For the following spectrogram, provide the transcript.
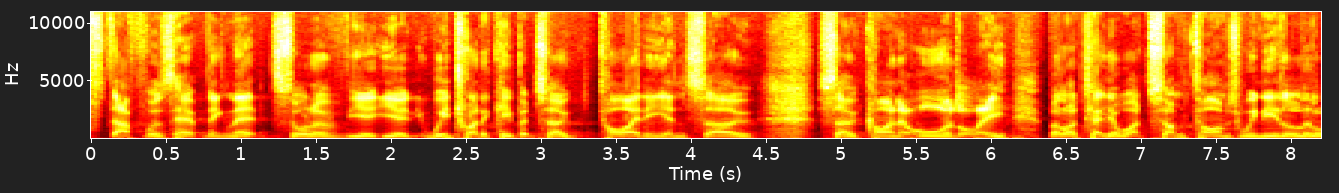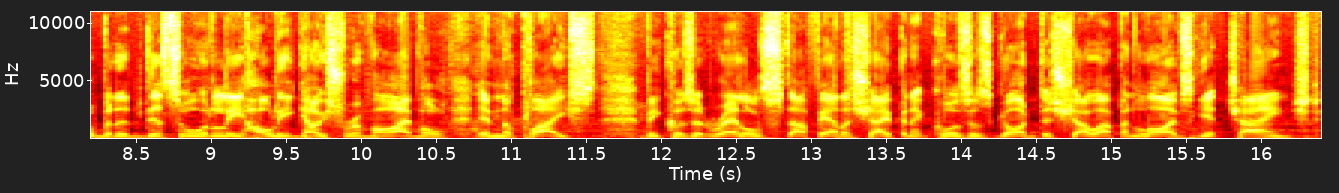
stuff was happening that sort of you, you, we try to keep it so tidy and so so kind of orderly. But i tell you what sometimes we need a little bit of disorderly holy ghost revival in the place because it rattles stuff out of shape and it causes god to show up and lives get changed.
